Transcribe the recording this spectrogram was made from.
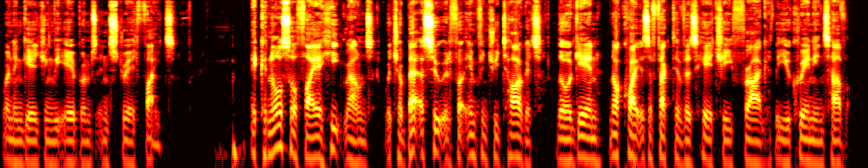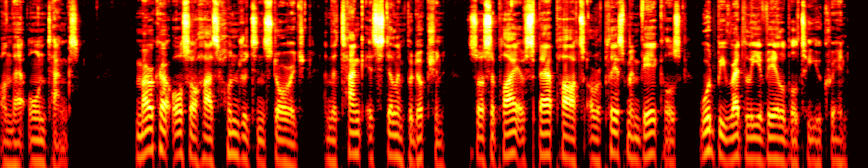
when engaging the Abrams in straight fights. It can also fire HEAT rounds, which are better suited for infantry targets, though again, not quite as effective as HE frag the Ukrainians have on their own tanks. America also has hundreds in storage, and the tank is still in production, so a supply of spare parts or replacement vehicles would be readily available to Ukraine,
